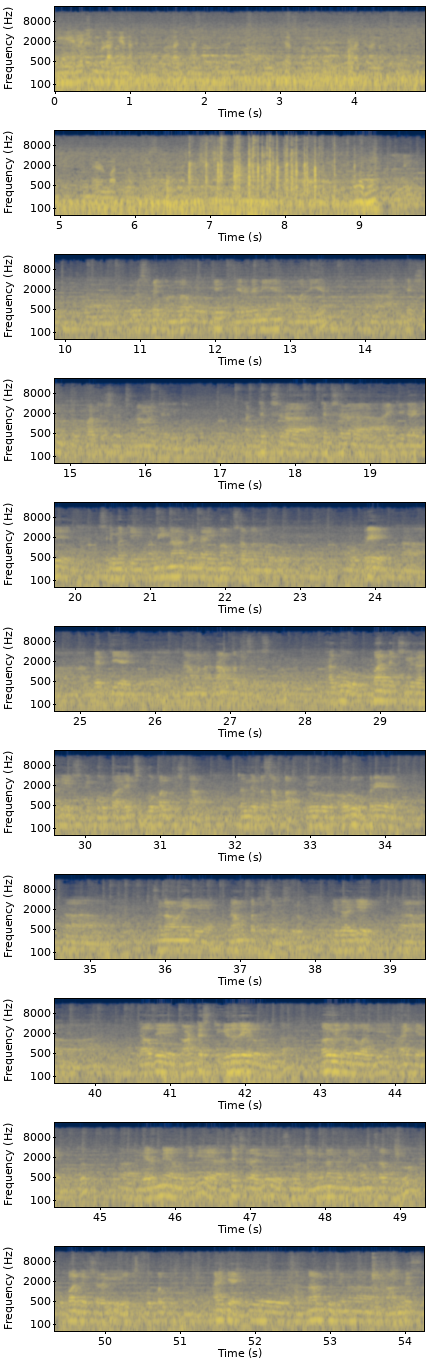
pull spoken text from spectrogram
ಈ ಎಲೆಕ್ಷನ್ ಕೂಡ ಹಂಗೆ ನಡೆದಿದೆ ಭಾಳ ಚೆನ್ನಾಗಿ ನಡೆದಿದೆ ಮುಖ್ಯ ಸ್ವಾಮಿಗಳು ಭಾಳ ಚೆನ್ನಾಗಿ ನಡೆಸಿದ್ದಾರೆ ಎರಡು ಮಾತು ದಲ್ಲಿ ಪುರಸಭೆ ಕಮಲಾಪುರಕ್ಕೆ ಎರಡನೆಯ ಅವಧಿಯ ಅಧ್ಯಕ್ಷ ಮತ್ತು ಉಪಾಧ್ಯಕ್ಷರ ಚುನಾವಣೆ ಜರುಗಿತು. ಅಧ್ಯಕ್ಷರ ಅಧ್ಯಕ್ಷರ ಆಯ್ಕೆಗಾಗಿ ಶ್ರೀಮತಿ ಅಮೀನಾ ಗಂಡ ಇಮಾಮ್ ಸಾಬ್ ಅನ್ನೋರು ಒಬ್ಬರೇ ಅಭ್ಯರ್ಥಿಯಾಗಿ ನಾಮ, ನಾಮಪತ್ರ ಸಲ್ಲಿಸಿದರು. ಹಾಗೂ ಉಪಾಧ್ಯಕ್ಷರಾಗಿ ಶ್ರೀ ಗೋಪಾ, ಎಚ್ ಗೋಪಾಲಕೃಷ್ಣ, ತಂದೆ ಬಸಪ್ಪ ಇವರು, ಅವರು ಒಬ್ಬರೇ ಚುನಾವಣೆಗೆ ನಾಮಪತ್ರ ಸಲ್ಲಿಸಿದರು. ಹೀಗಾಗಿ ಯಾವುದೇ ಕಾಂಟೆಸ್ಟ್ ಇರದೇ ಇರೋದ್ರಿಂದ ಅವಿರೋಧವಾಗಿ ಆಯ್ಕೆಯಾಗಿತ್ತು ಎರಡನೇ ಅವಧಿಗೆ ಅಧ್ಯಕ್ಷರಾಗಿ ಶ್ರೀಮತಿ ಅಂಗಿನಾಗಣ್ಣ ಇಮಾಮ್ ಸಾಬ್ ಹಾಗೂ ಉಪಾಧ್ಯಕ್ಷರಾಗಿ ಎಚ್ ಗೋಪಾಲಕೃಷ್ಣ ಆಯ್ಕೆಯಾಗಿ ಹದಿನಾಲ್ಕು ಜನ ಕಾಂಗ್ರೆಸ್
